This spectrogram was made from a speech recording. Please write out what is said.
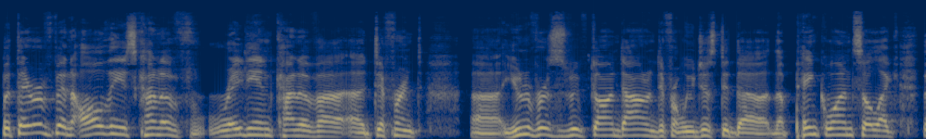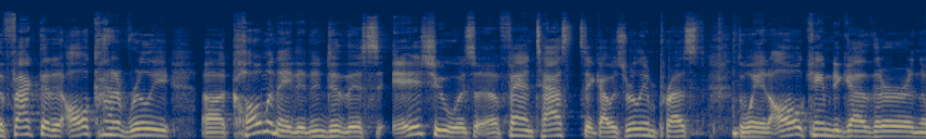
But there have been all these kind of radiant, kind of uh, uh, different. Uh, universes we've gone down and different. We just did the the pink one, so like the fact that it all kind of really uh, culminated into this issue was uh, fantastic. I was really impressed the way it all came together and the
